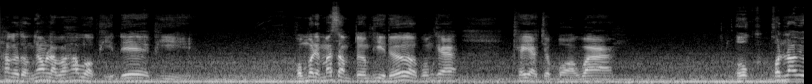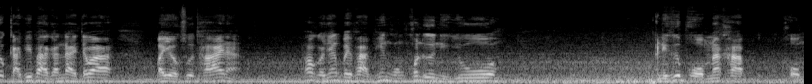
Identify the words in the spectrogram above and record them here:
ห้าก็ต้องยอมรับว่าห้าวอผิดเด้พี่ ผมไม่ได้มาซ้ำเติมผิดเด้อผมแค่ แค่อยากจะบอกว่าโอ้คนเราโอกาสพิพากันได้ แต่ว่าประโยคสุดท้ายน่ะเขาก็ยังไปผ่านพิงของคนอื่นอีกอยู่ อันนี้คือผมนะครับ ผม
